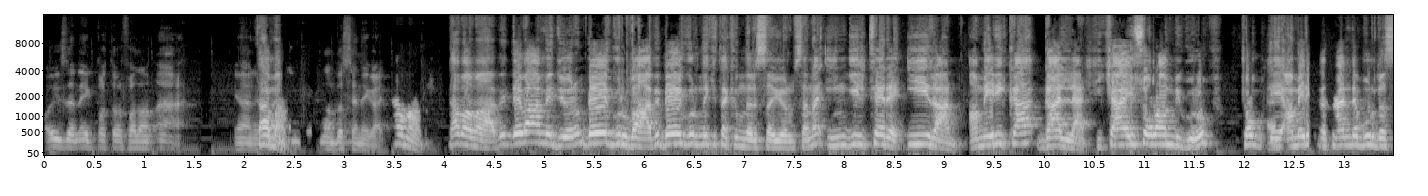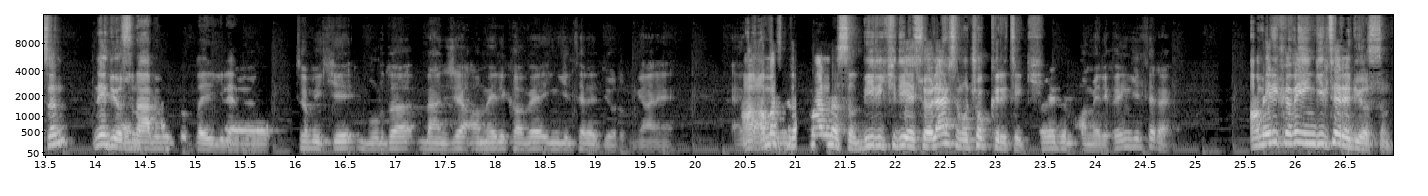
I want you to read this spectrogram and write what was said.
O yüzden Ekvador falan eh. Yani Tamam. Hollanda, Senegal. Tamam. Tamam abi. Devam ediyorum. B grubu abi. B grubundaki takımları sayıyorum sana. İngiltere, İran, Amerika, Galler. Hikayesi olan bir grup. Çok e, Amerika sen de buradasın. Ne diyorsun Evet. abi bu grupla ilgili? Ee, tabii ki burada bence Amerika ve İngiltere diyorum yani. Yani A- ben ama sıralaman nasıl? 1-2 diye söylersen o çok kritik. söyledim Amerika, İngiltere. Amerika ve İngiltere diyorsun.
